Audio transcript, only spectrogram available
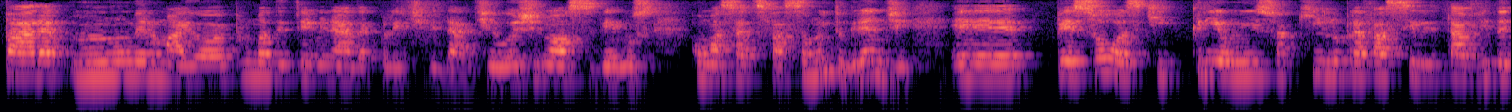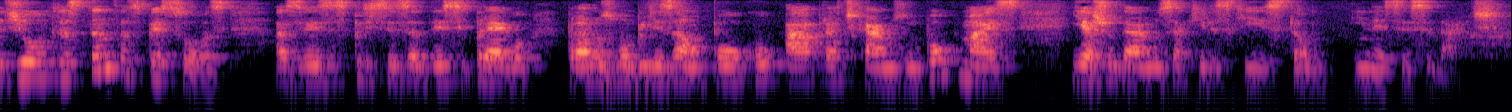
para um número maior, para uma determinada coletividade. Hoje nós vemos com uma satisfação muito grande é, pessoas que criam isso, aquilo para facilitar a vida de outras tantas pessoas. Às vezes precisa desse prego para nos mobilizar um pouco a praticarmos um pouco mais e ajudarmos aqueles que estão em necessidade.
